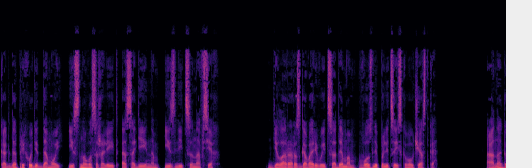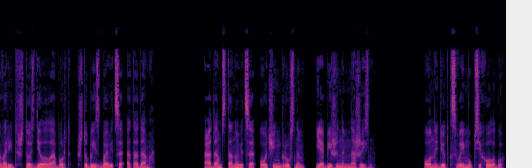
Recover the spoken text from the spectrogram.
когда приходит домой и снова сожалеет о содеянном и злится на всех. Дилара разговаривает с Адемом возле полицейского участка. Она говорит, что сделала аборт, чтобы избавиться от Адама. Адам становится очень грустным и обиженным на жизнь. Он идет к своему психологу,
